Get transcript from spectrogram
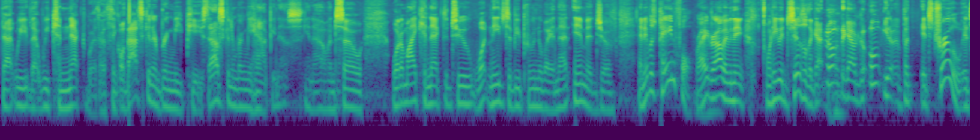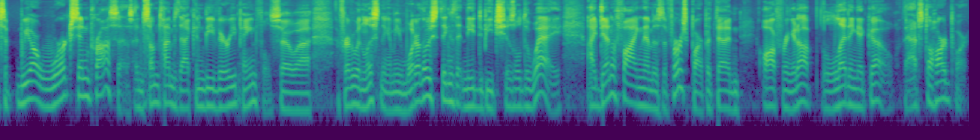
that we that we connect with or think, oh, that's going to bring me peace. That's going to bring me happiness. You know, and so what am I connected to? What needs to be pruned away? And that image of, and it was painful, right, Rob? I mean, they, when he would chisel, the guy, oh, the guy would go, oh, you know. But it's true. It's a, we are works in process, and sometimes that can be very painful. So uh, for everyone listening, I mean, what are those things that need to be chiseled away? Identifying them is the first part, but then offering it up, letting it go. That's the hard part.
